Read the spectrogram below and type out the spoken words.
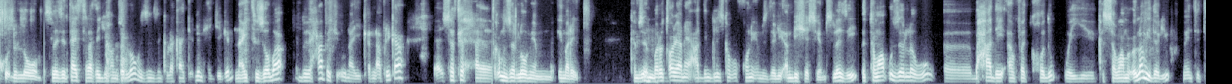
ክኽእሉ ኣለዎም ስለዚ እንታይ ስትራተጂ ከም ዘለዎም እዝን እዝን ክብለካ ኣይክእልን ሕጂ ግን ናይቲ ዞባ ብሓፈሽኡ ናይ ቀርኒ ኣፍሪቃ ሰፊሕ ጥቕሚ ዘለዎም እዮም ኢመሬት ከምዚ እምበረጦርያ ናይ ዓዲ እንግሊዝ ከምኡ ክኾኑ እዮም ዝደልዩ ኣምቢሽስ እዮም ስለዚ እቶም ኣብኡ ዘለዉ ብሓደ ኣንፈት ክኸዱ ወይ ክሰማምዑሎም ይደልዩ ምእንቲ እቲ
